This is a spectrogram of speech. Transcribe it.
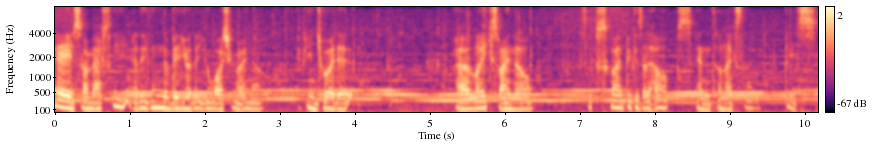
Hey, so I'm actually editing the video that you're watching right now. If you enjoyed it, uh, like so I know, subscribe because it helps, and until next time, peace.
